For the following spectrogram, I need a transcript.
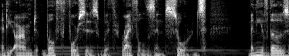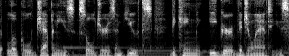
and he armed both forces with rifles and swords. Many of those local Japanese soldiers and youths became eager vigilantes,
